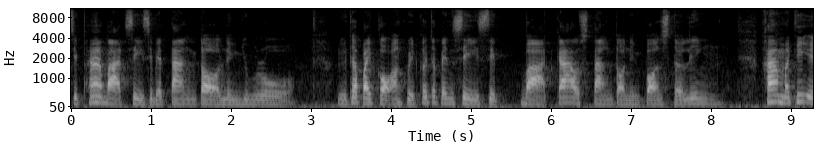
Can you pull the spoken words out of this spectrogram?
35 บาท 41 ตังค์ต่อ 1 ยูโร หรือถ้าไปเกาะอังกฤษก็จะเป็น 40 บาท 9 สตางค์ต่อ 1 ปอนด์สเตอร์ลิงข้ามมาที่เอ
